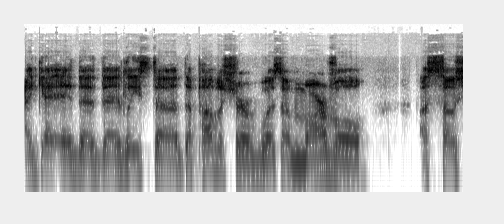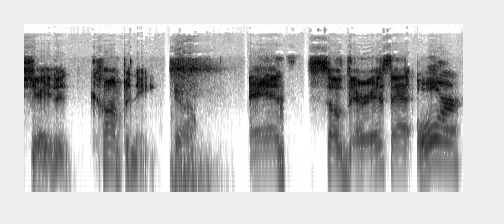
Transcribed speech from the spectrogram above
I get eh, the, the at least the the publisher was a Marvel associated company. Yeah. And so there is that, or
